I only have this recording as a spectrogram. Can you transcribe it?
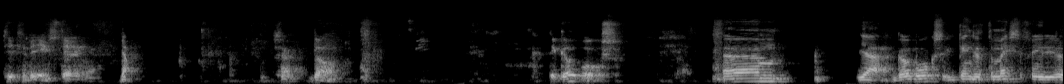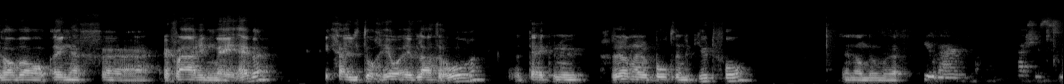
Dit in de instellingen. Ja. Zo, dan. De GoBox. Um, ja, GoBox. Ik denk dat de meeste van jullie er al wel enig uh, ervaring mee hebben. Ik ga jullie toch heel even laten horen. We kijken nu gezellig naar de Bold en de Beautiful. En dan doen we... U waar Precious.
